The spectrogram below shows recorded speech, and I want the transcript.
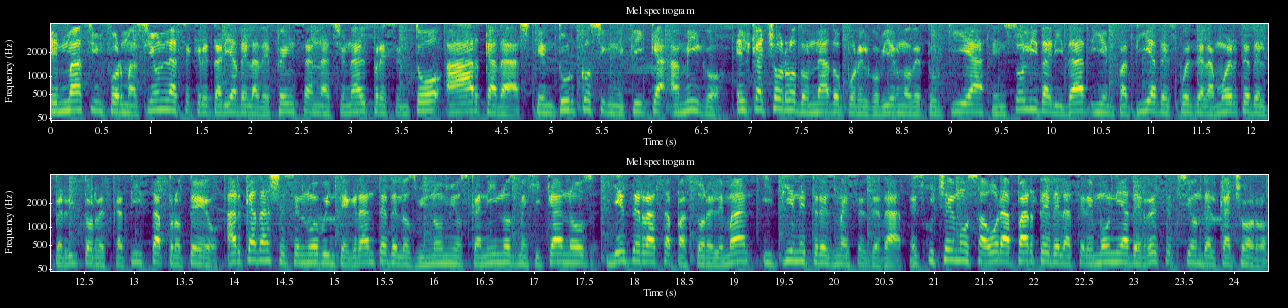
En más información, la Secretaría de la Defensa Nacional presentó a Arkadash, que en turco significa amigo, el cachorro donado por el gobierno de Turquía en solidaridad y empatía después de la muerte del perrito rescatista Proteo. Arkadash es el nuevo integrante de los binomios caninos mexicanos y es de raza pastor alemán y tiene tres meses de edad. Escuchemos ahora parte de la ceremonia de recepción del cachorro.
